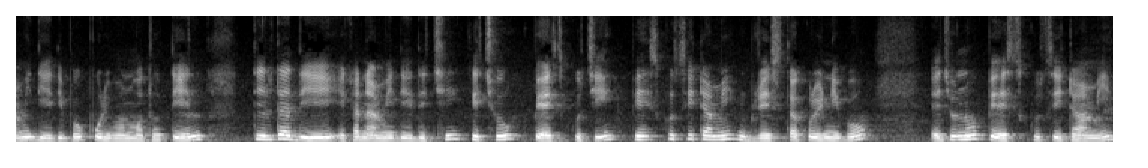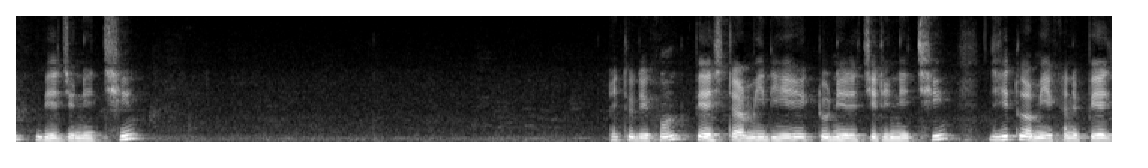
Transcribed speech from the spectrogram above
আমি দিয়ে দিব পরিমাণ মতো তেল। তেলটা দিয়ে এখানে আমি দিয়ে দিচ্ছি কিছু পেঁয়াজ কুচি। পেঁয়াজ কুচিটা আমি ব্রেস্তা করে নিব। এজন্য পেঁয়াজ কুচিটা আমি ভেজে নিচ্ছি। তো দেখুন, পেঁয়াজটা আমি দিয়ে একটু নেড়ে চেড়ে নিচ্ছি। যেহেতু আমি এখানে পেঁয়াজ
